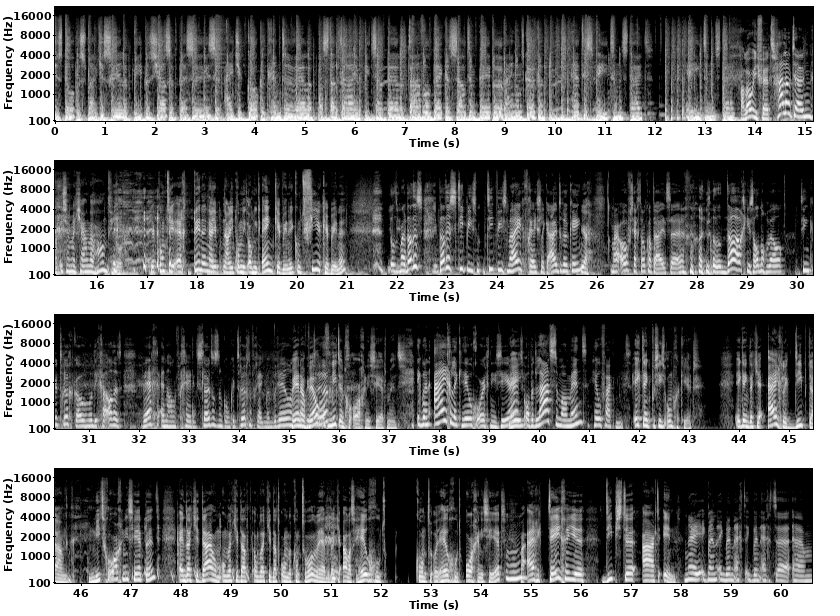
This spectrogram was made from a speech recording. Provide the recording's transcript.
Boontjes, dopen, spuitjes, schillen, piepers, jassen, bessen, rissen, eitje koken, krenten wellen, pasta draaien, pizza bellen, tafel dekken, zout en peper, wijn ontkurken. Het is etenstijd, etenstijd. Hallo Yvette. Hallo Teun. Wat is er met je aan de hand, joh? je komt hier echt binnen. Nou je, nou, je komt niet, ook niet één keer binnen. Je komt vier keer binnen. Dat, maar dat is, dat is typisch, typisch mij, vreselijke uitdrukking. Ja. Maar Oof zegt ook altijd, eh, dag, je zal nog wel tien keer terugkomen. Want ik ga altijd weg en dan vergeet ik de sleutels. Dan kom ik weer terug, dan vergeet ik mijn bril. en Ben je nou wel of niet een georganiseerd mens? Ik ben eigenlijk heel georganiseerd. Nee. Op het laatste moment heel vaak niet. Ik denk precies omgekeerd. Ik denk dat je eigenlijk deep down niet georganiseerd bent. En dat je daarom, omdat je dat, omdat je dat onder controle wil hebben, dat je alles heel goed, heel goed organiseert. Mhm. Maar eigenlijk tegen je diepste aard in. Nee, ik ben, ik ben echt, ik ben echt eh, ehm,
